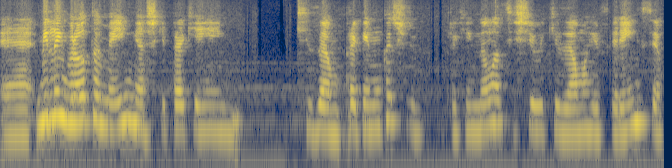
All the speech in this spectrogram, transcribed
É, me lembrou também, acho que para quem quiser, para quem nunca para quem não assistiu e quiser uma referência,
